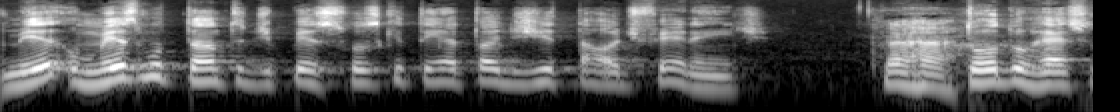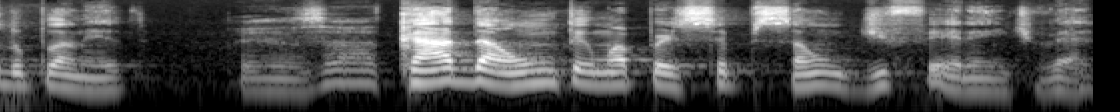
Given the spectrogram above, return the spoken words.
Me o mesmo tanto de pessoas que têm a tua digital diferente. Todo o resto do planeta. Exato. Cada um tem uma percepção diferente, velho.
